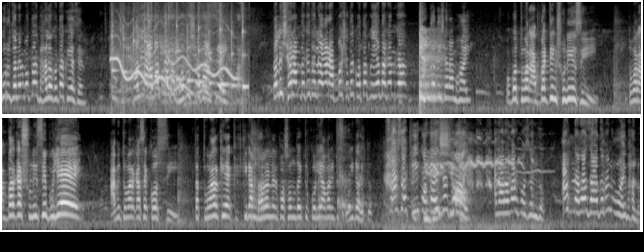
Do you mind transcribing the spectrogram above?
গুরুজনের মতো ভালো কথা কইয়েছেন। তাহলে আমার তো একটা ভবিষ্যৎ আছে। তাহলে সেরাম দেখে তাহলে আমার আব্বার সাথে কথা কইয়া দেখেন গা যদি সেরাম হয়। ওগো তোমার আব্বার টিং শুনিয়েছি। তোমার আব্বার কাছে শুনেছি বুঝলে? আমি তোমার কাছে করছি। তা তোমার কি কিরাম ধরনের পছন্দ? একটু করলে আমার একটু সুবিধা হইতো। আচ্ছা কি কথা কয়? আমার আবার পছন্দ। আপনারা যা দেবেন ওই ভালো।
